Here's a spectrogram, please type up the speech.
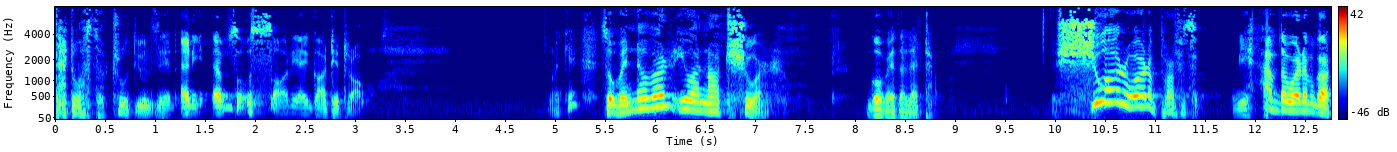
that was the truth. You'll say, I'm so sorry I got it wrong. Okay? So whenever you are not sure, go by the letter. Sure word of prophecy. We have the word of God.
